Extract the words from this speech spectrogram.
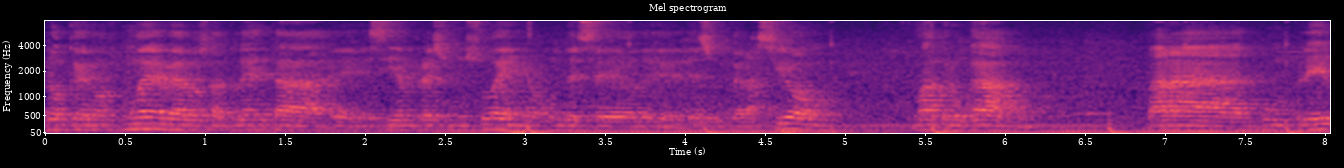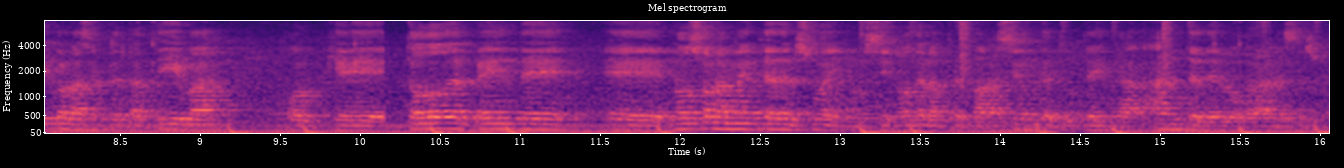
Lo que nos mueve a los atletas eh, siempre es un sueño, un deseo de, de superación. Madrugamos para cumplir con las expectativas porque todo depende eh, no solamente del sueño, sino de la preparación que tú tengas antes de lograr ese sueño.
